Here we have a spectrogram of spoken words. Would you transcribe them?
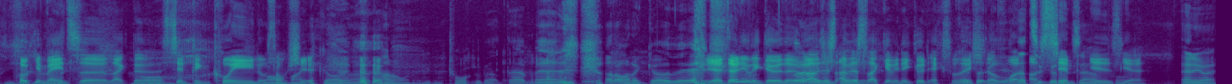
Pokimane's the like the Oh. simping queen or oh some my shit god, I, I don't want to even talk about that, man. I don't want to go there. yeah don't even go there I'm just I'm just like giving a good explanation of what that's a, a good simp is example. yeah Anyway,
